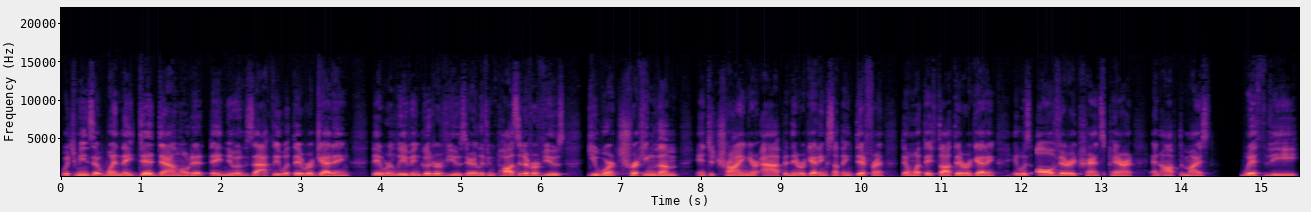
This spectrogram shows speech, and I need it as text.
which means that when they did download it, they knew exactly what they were getting. They were leaving good reviews, they were leaving positive reviews. You weren't tricking them into trying your app and they were getting something different than what they thought they were getting. It was all very transparent and optimized with the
